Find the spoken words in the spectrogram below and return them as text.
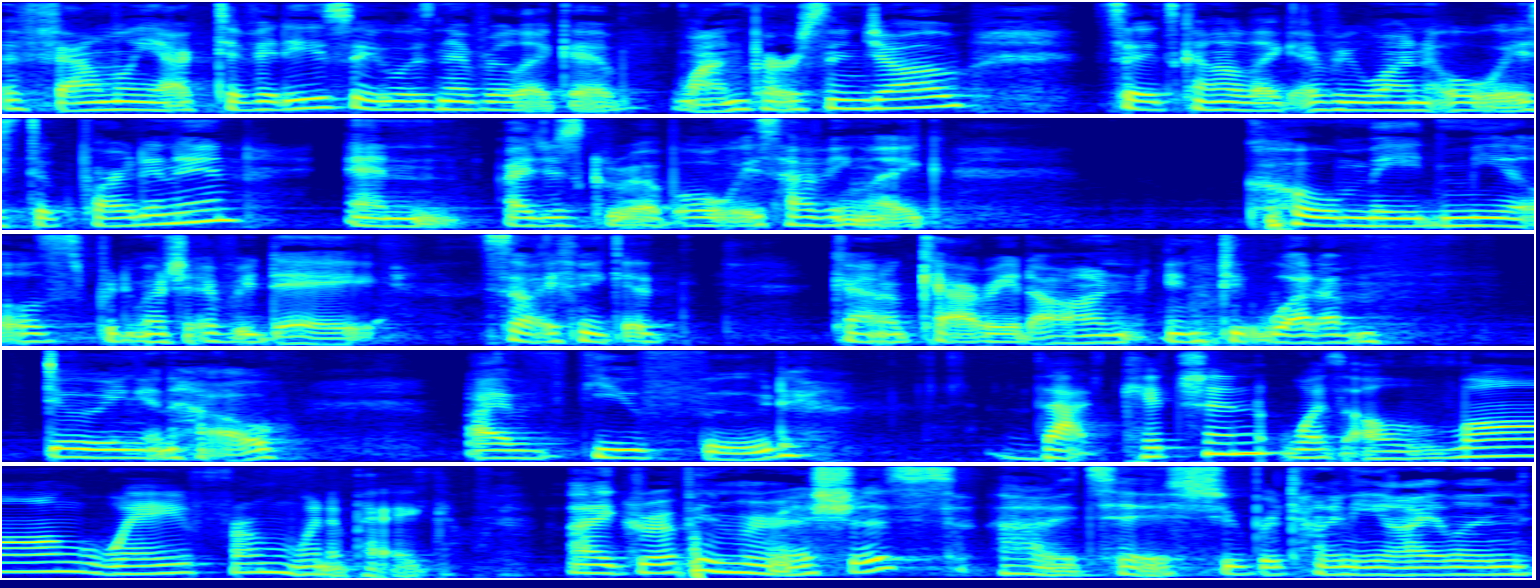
a family activity. So it was never like a one person job. So it's kind of like everyone always took part in it. And I just grew up always having like homemade meals pretty much every day. So I think it kind of carried on into what I'm doing and how I view food. That kitchen was a long way from Winnipeg. I grew up in Mauritius. Uh, it's a super tiny island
